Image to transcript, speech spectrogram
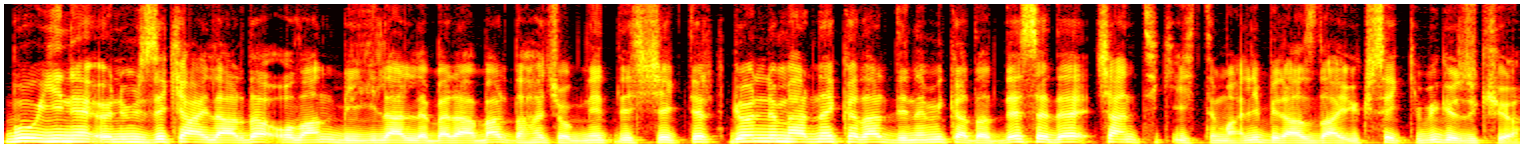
Bu yine önümüzdeki aylarda olan bilgilerle beraber daha çok netleşecektir. Gönlüm her ne kadar dinamik ada dese de çentik ihtimali biraz daha yüksek gibi gözüküyor.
